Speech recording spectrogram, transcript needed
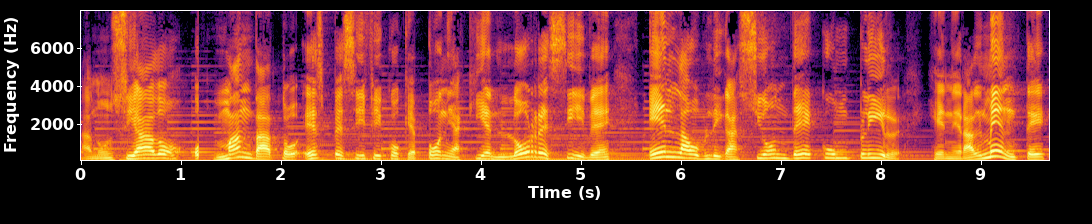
Anunciado o mandato específico que pone a quien lo recibe en la obligación de cumplir generalmente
